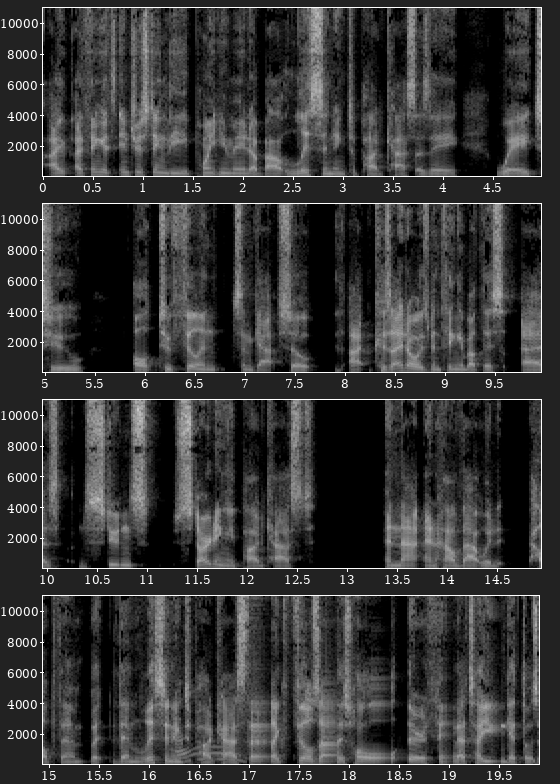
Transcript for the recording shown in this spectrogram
I I think it's interesting the point you made about listening to podcasts as a way to all to fill in some gaps. So I because I'd always been thinking about this as students starting a podcast and that and how that would help them, but then listening to Oh. podcasts that like fills out this whole other thing. That's how you can get those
